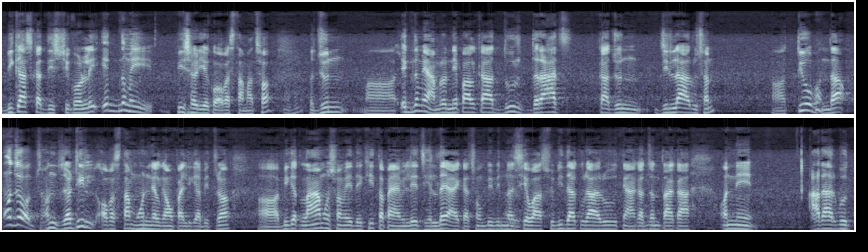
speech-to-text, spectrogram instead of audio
विकासका दृष्टिकोणले एकदमै पिछडिएको अवस्थामा छ। जुन एकदमै हाम्रो नेपालका दूरदराजका जुन जिल्लाहरू छन् त्योभन्दा अझ झन् जटिल अवस्था मोहन्याल गाउँपालिकाभित्र विगत लामो समयदेखि तपाईँ हामीले झेल्दै आएका छौँ। विभिन्न सेवा सुविधा कुराहरू त्यहाँका जनताका अन्य आधारभूत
